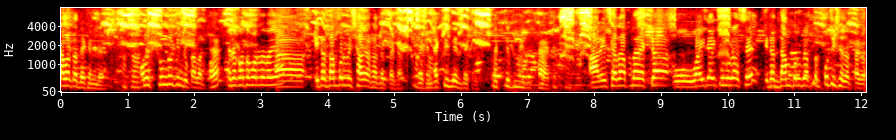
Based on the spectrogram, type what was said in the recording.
কালারটা দেখেন ভাই অনেক সুন্দর কিন্তু কালারটা হ্যাঁ? এটা কত পড়বে ভাইয়া? এটার দাম পড়বে সাড়ে আট হাজার টাকা দেখেন অ্যাক্টিভনেস দেখেন। অ্যাক্টিভ মেল হ্যাঁ। আর এছাড়া আপনার একটা হোয়াইট আই কুলুর আছে এটার দাম পড়বে আপনার পঁচিশ হাজার টাকা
